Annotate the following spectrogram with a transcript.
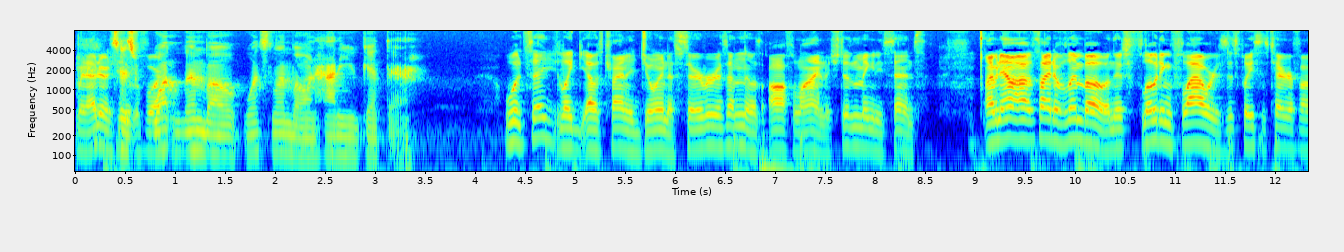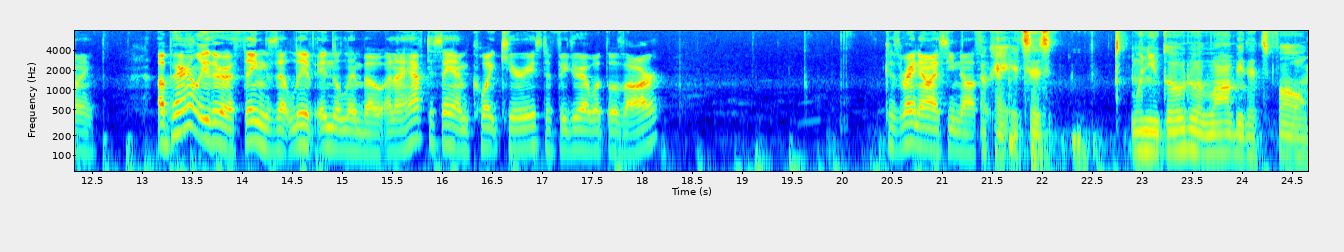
I mean, I've never seen it before. What limbo? What's limbo, and how do you get there? Well, it said like I was trying to join a server or something that was offline, which doesn't make any sense. I'm now outside of Limbo, and there's floating flowers. This place is terrifying. Apparently, there are things that live in the Limbo, and I have to say I'm quite curious to figure out what those are. Because right now I see nothing. Okay, it says when you go to a lobby that's full,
